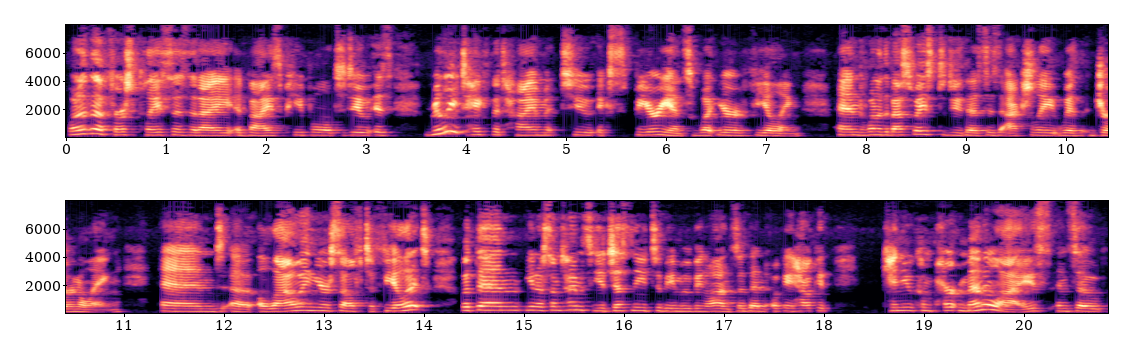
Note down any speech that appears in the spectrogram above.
one of the first places that I advise people to do is really take the time to experience what you're feeling. And one of the best ways to do this is actually with journaling and uh, allowing yourself to feel it. But then, you know, sometimes you just need to be moving on. So then, okay, how could can you compartmentalize and so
